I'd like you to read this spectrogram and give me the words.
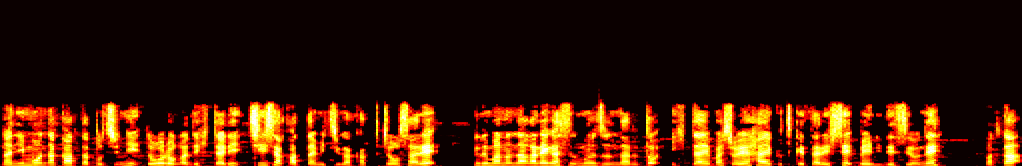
何もなかった土地に道路ができたり、小さかった道が拡張され、車の流れがスムーズになると、行きたい場所へ早く着けたりして便利ですよね。また、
